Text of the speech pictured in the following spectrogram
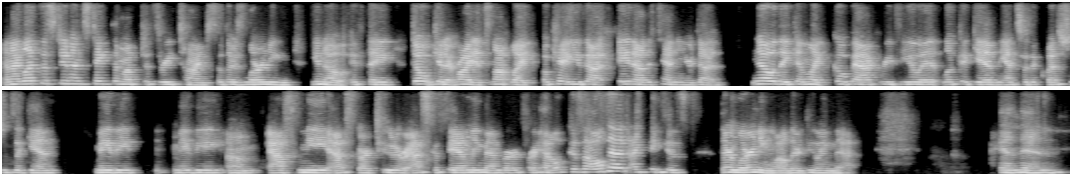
And I let the students take them up to three times. So there's learning, you know, if they don't get it right, it's not like, okay, you got eight out of 10 and you're done. No, they can like go back, review it, look again, answer the questions again. Maybe, maybe um, ask me, ask our tutor, ask a family member for help, because all that I think is they're learning while they're doing that. And then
